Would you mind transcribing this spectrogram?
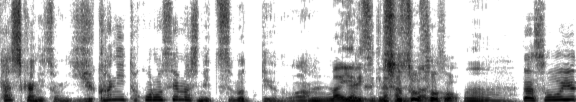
確かにその床に所狭しに積むっていうのは、うんまあやりすぎな感じがあるそうそうそう。うん。だからそういっ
